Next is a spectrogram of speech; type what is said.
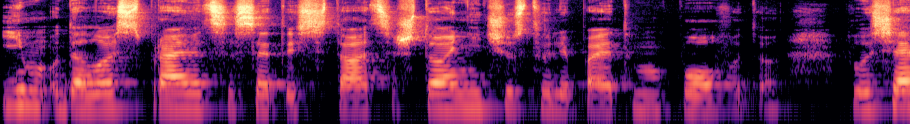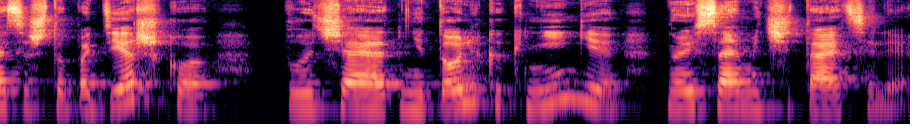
им удалось справиться с этой ситуацией, что они чувствовали по этому поводу. Получается, что поддержку получают не только книги, но и сами читатели.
